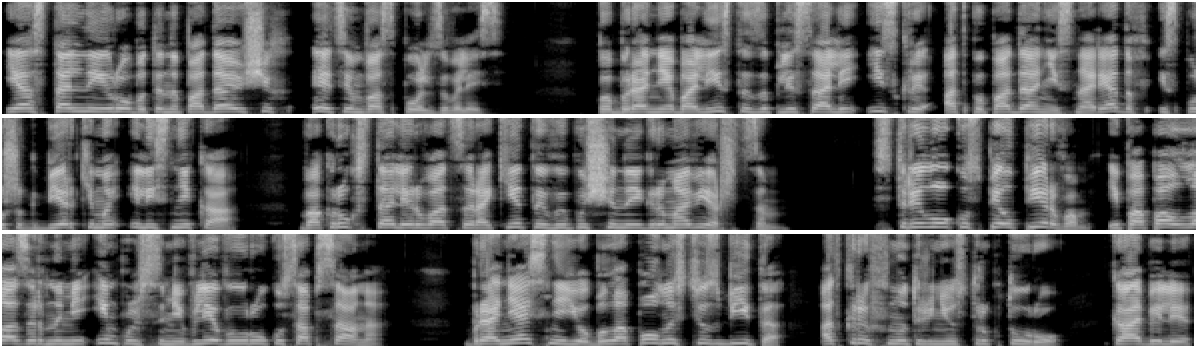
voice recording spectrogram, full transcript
и остальные роботы нападающих этим воспользовались. По броне баллисты заплясали искры от попаданий снарядов из пушек Беркима и Лесника. Вокруг стали рваться ракеты, выпущенные громовержцем. Стрелок успел первым и попал лазерными импульсами в левую руку Сапсана. Броня с нее была полностью сбита, открыв внутреннюю структуру. Кабели,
